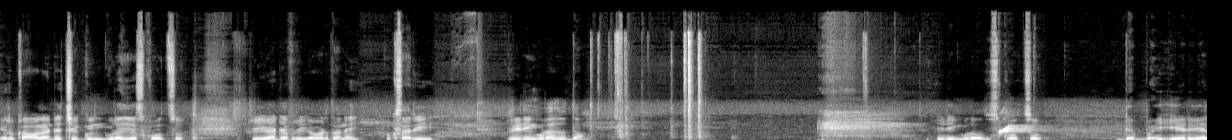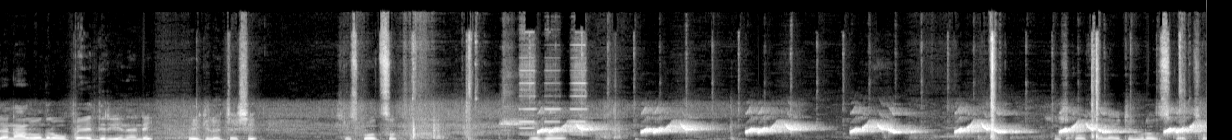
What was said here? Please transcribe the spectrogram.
మీరు కావాలంటే చెక్కింగ్ కూడా చేసుకోవచ్చు. ఫ్రీగా అంటే ఫ్రీగా పడుతున్నాయి. ఒకసారి రీడింగ్ కూడా చూద్దాం. రీడింగ్ కూడా చూసుకోవచ్చు. డెబ్బై ఏడు వేల నాలుగు వందల ముప్పై ఐదు తిరిగిందండి. వెహికల్ వచ్చేసి చూసుకోవచ్చు. మీకు చూసుకోవచ్చు లైటింగ్ కూడా చూసుకోవచ్చు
